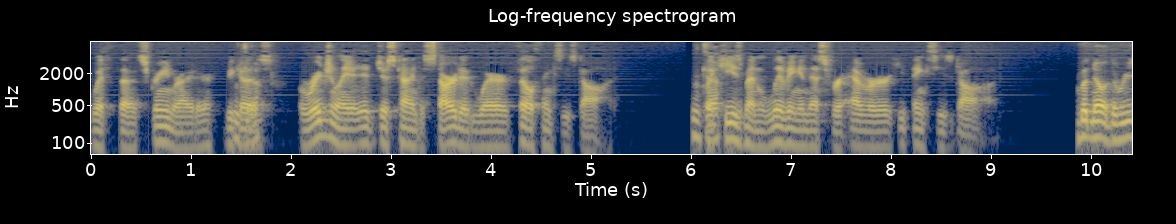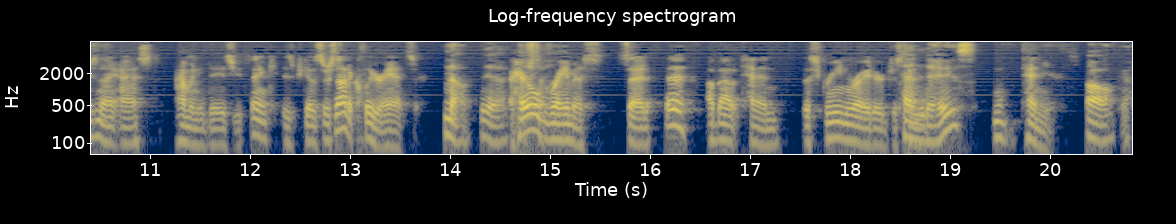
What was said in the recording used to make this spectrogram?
with the screenwriter because originally it just kind of started where Phil thinks he's God. Okay. Like, he's been living in this forever. He thinks he's God. But no, the reason I asked how many days you think is because there's not a clear answer. no. Yeah. Harold Ramis said eh, about 10. The screenwriter just ten days. 10 years. Oh, okay.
